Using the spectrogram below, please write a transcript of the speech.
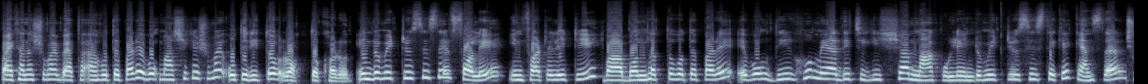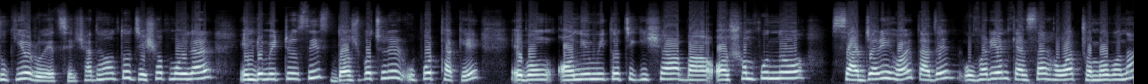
পায়খানার সময় ব্যথা হতে পারে এবং মাসিকের সময় অতিরিক্ত রক্তক্ষরণ। এন্ডোমেট্রিওসিসের ফলে ইনফার্টিলিটি বা বন্ধাত্ব হতে পারে এবং দীর্ঘমেয়াদী চিকিৎসা না করলে এন্ডোমেট্রিওসিস থেকে ক্যান্সার ঝুঁকিও রয়েছে। সাধারণত যেসব মহিলার এন্ডোমেট্রিওসিস দশ বছরের উপর থাকে এবং অনিয়মিত চিকিৎসা বা অসম্পূর্ণ সার্জারি হয়, তাদের ওভারিয়ান ক্যান্সার হওয়ার সম্ভাবনা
